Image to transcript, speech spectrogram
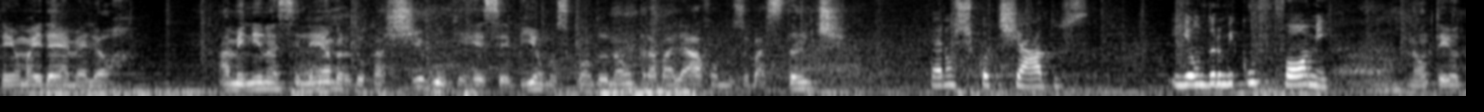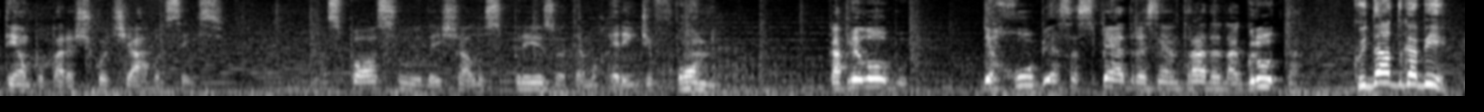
Tenho uma ideia melhor. A menina se lembra do castigo que recebíamos quando não trabalhávamos o bastante? Eram chicoteados. Iam dormir com fome. Não tenho tempo para chicotear vocês. Mas posso deixá-los presos até morrerem de fome. Capelobo, derrube essas pedras na entrada da gruta. Cuidado, Gabi!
